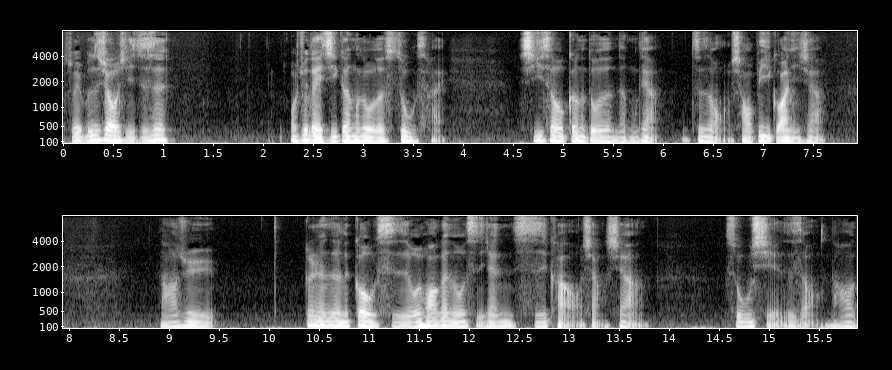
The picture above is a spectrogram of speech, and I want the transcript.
所以不是休息，只是我就累积更多的素材。吸收更多的能量，这种小闭关一下，然后去更认真的构思，我会花更多时间思考、想象、书写这种，然后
